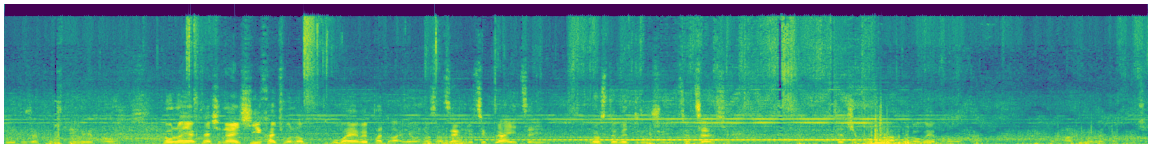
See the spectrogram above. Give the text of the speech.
Тут вже почти випало. Ну, воно як починаєш їхати, воно буває випадає, воно за землю цепляється і просто витрушується. Це. Це чепуха, воно випало там. Багато велика куча.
